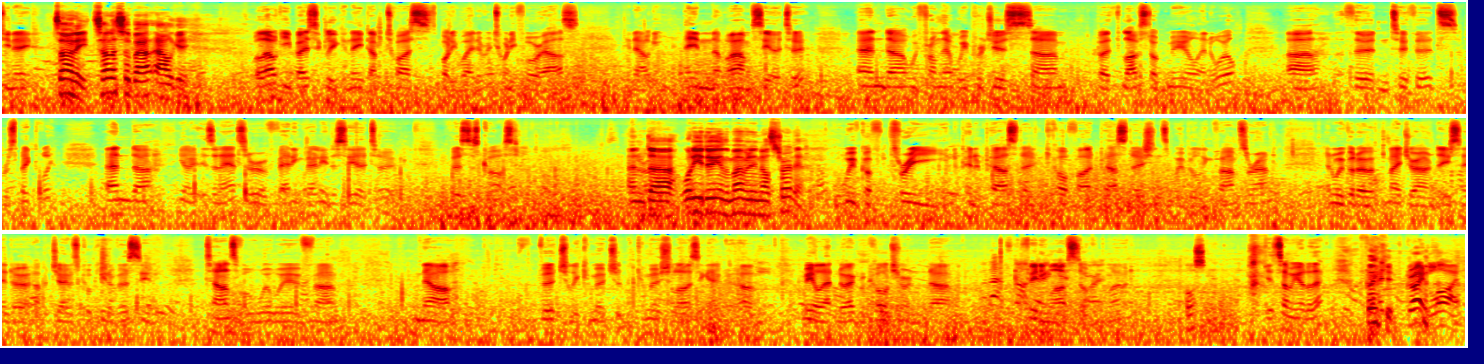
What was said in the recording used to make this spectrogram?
do you need? Tony, tell us about algae. Well, algae basically can eat up twice body weight every 24 hours in algae, in um, CO2. And uh, we, from that we produce um, both livestock meal and oil, uh, a third and two thirds respectively. And uh, you know, is an answer of adding value to CO2 versus cost. And uh, what are you doing at the moment in Australia? We've got three independent power sta- coal-fired power stations that we're building farms around, we've got a major R&D centre up at James Cook University in Townsville where we've um, now virtually commercialising ag- um, meal out into agriculture and uh, feeding livestock at the moment. Awesome. Get something out of that? Thank Great- you. Great light.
